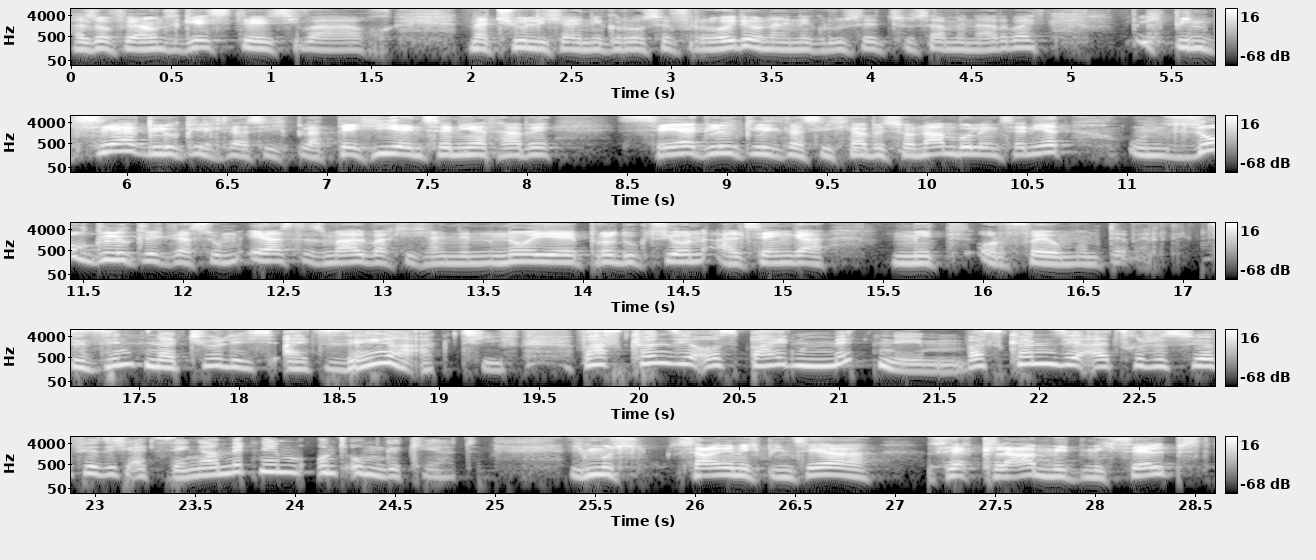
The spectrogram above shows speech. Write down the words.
Also für uns Gäste, es war auch natürlich eine große Freude und eine große Zusammenarbeit. Ich bin sehr glücklich, dass ich Platte hier inszeniert habe, sehr glücklich, dass ich habe Sonambul inszeniert und so glücklich, dass zum ersten Mal mache ich eine neue Produktion als Sänger mit Orfeo Monteverdi. Sie sind natürlich als Sänger aktiv. Was können Sie aus beiden mitnehmen? Was können Sie als Regisseur für sich als Sänger mitnehmen und umgekehrt? Ich muss sagen, ich bin sehr, sehr klar mit mich selbst.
